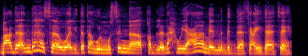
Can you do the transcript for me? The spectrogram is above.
بعد أن دهس والدته المسنة قبل نحو عام بالدافع ذاته.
